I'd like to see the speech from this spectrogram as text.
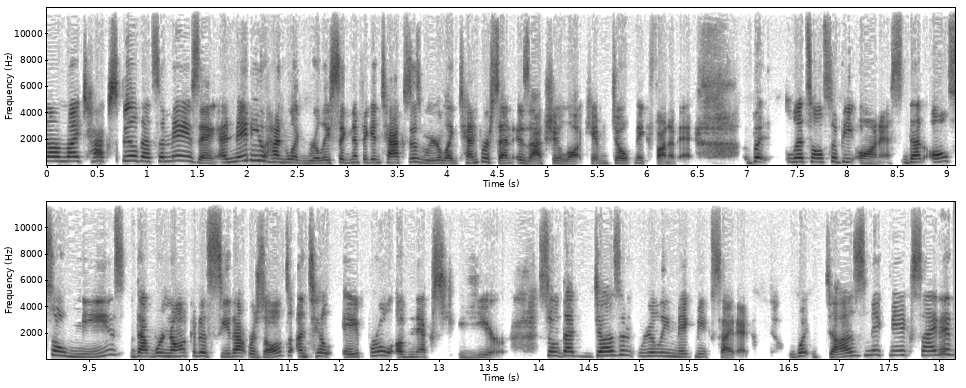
on my tax bill? That's amazing. And maybe you had like really significant taxes where you're like 10% is actually a lot kim. Don't make fun of it. But let's also be honest that also means that we're not going to see that result until april of next year. So that doesn't really make me excited What does make me excited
